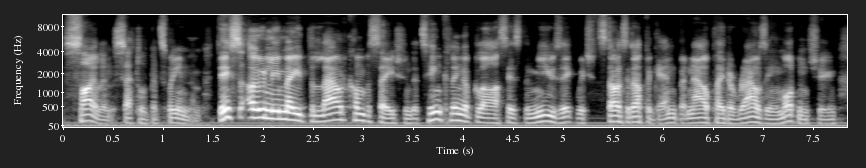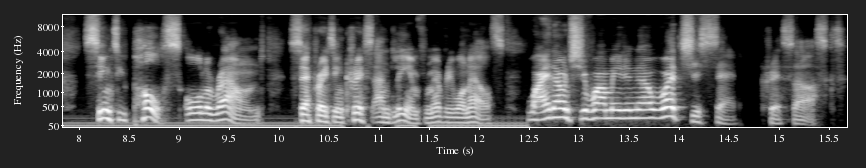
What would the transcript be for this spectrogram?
Silence settled between them. This only made the loud conversation, the tinkling of glasses, the music, which had started up again but now played a rousing modern tune, seem to pulse all around, separating Chris and Liam from everyone else. Why don't you want me to know what she said? Chris asked.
